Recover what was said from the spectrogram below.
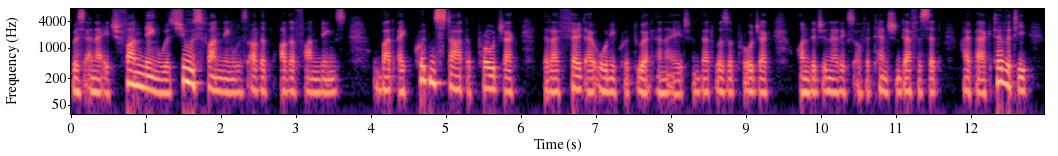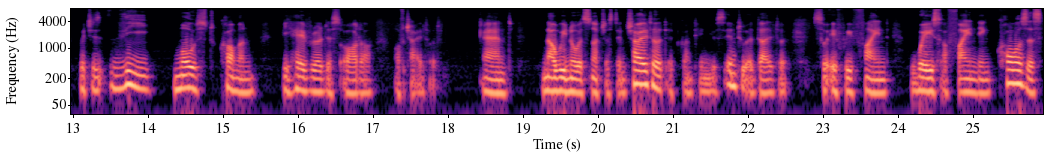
with NIH funding, with Hughes funding, with other, other fundings. But I couldn't start a project that I felt I only could do at NIH. And that was a project on the genetics of attention deficit hyperactivity, which is the most common behavioral disorder of childhood. And now we know it's not just in childhood, it continues into adulthood. So if we find ways of finding causes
